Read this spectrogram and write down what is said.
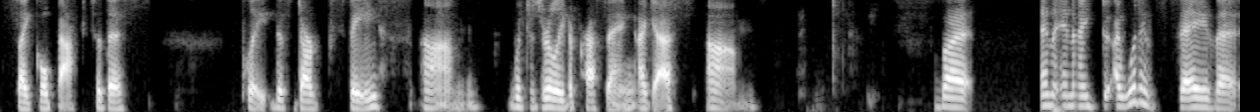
cycle back to this place, this dark space, um, which is really depressing, I guess. Um, but, and, and I, I wouldn't say that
